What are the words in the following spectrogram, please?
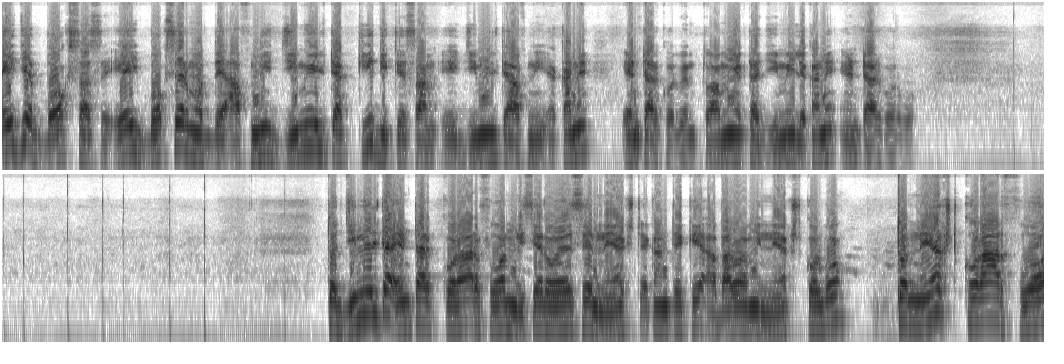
এই যে বক্স আছে, এই বক্সের মধ্যে আপনি জিমেইলটা কি দিতে চান, এই জিমেইলটা আপনি এখানে এন্টার করবেন। তো আমি একটা জিমেইল এখানে এন্টার করব। তো জিমেইলটা এন্টার করার পর নিচে রয়েছে নেক্সট এখান থেকে আবারও আমি নেক্সট করব। তো নেক্সট করার পর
